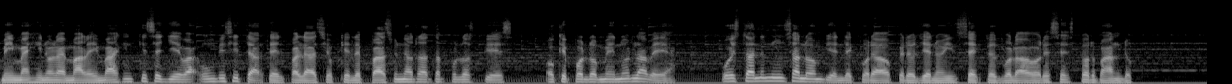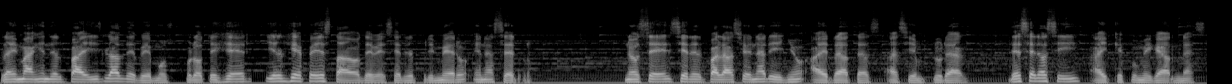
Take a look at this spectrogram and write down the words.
Me imagino la mala imagen que se lleva un visitante del palacio que le pase una rata por los pies o que por lo menos la vea. O están en un salón bien decorado pero lleno de insectos voladores estorbando. La imagen del país la debemos proteger y el jefe de Estado debe ser el primero en hacerlo. No sé si en el Palacio de Nariño hay ratas, así en plural. De ser así, hay que fumigarlas,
